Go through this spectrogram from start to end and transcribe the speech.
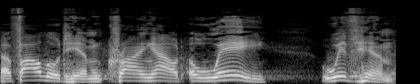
uh, followed him, crying out, away with him.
